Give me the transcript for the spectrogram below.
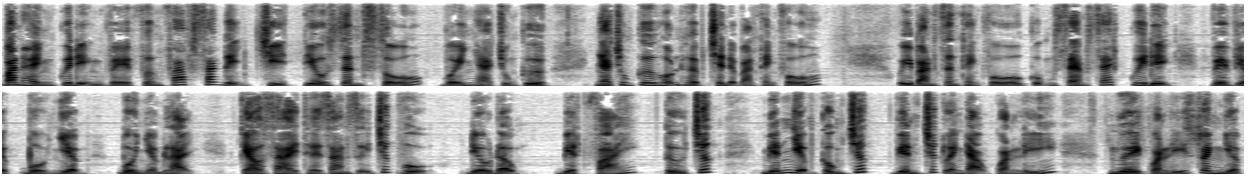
ban hành quy định về phương pháp xác định chỉ tiêu dân số với nhà trung cư, nhà trung cư hỗn hợp trên địa bàn thành phố. Ủy ban dân thành phố cũng xem xét quy định về việc bổ nhiệm, bổ nhiệm lại, kéo dài thời gian giữ chức vụ, điều động, biệt phái, từ chức, miễn nhiệm công chức, viên chức lãnh đạo quản lý, người quản lý doanh nghiệp,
